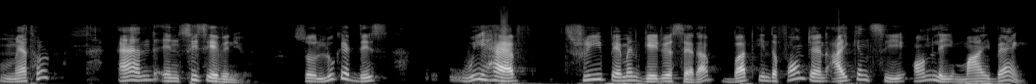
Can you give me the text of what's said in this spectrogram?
method and in cc avenue. So look at this. We have three payment gateway set up but in the front end I can see only my bank.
